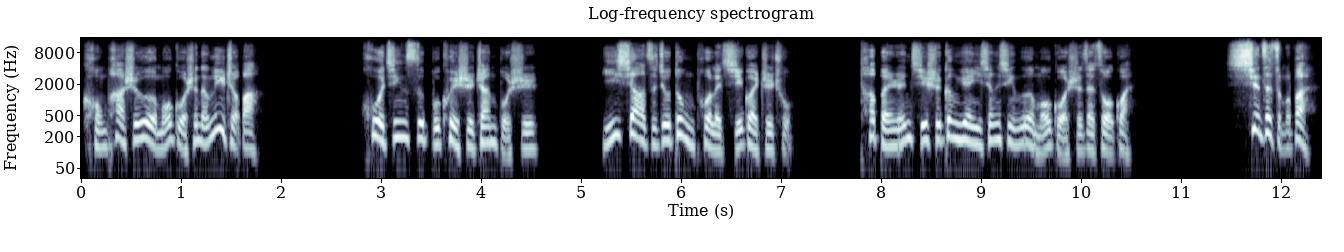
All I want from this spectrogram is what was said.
恐怕是恶魔果实能力者吧？”霍金斯不愧是占卜师，一下子就洞破了奇怪之处。他本人其实更愿意相信恶魔果实在作怪。现在怎么办？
